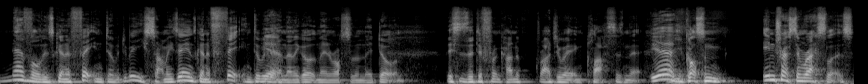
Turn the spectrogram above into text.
Neville is going to fit in WWE, Sami Zayn's going to fit in WWE, Yeah. and then they go to the main roster and they don't. This is a different kind of graduating class, isn't it? Yeah. Like, you've got some interesting wrestlers,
